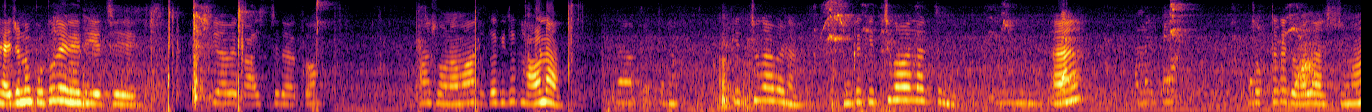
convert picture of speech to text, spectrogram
মিঠাইয়ের জন্য পুতুল এনে দিয়েছে। কীভাবে কাশছে দেখো। মা, সোনা মা, দুটো কিছু খাও না? কিচ্ছু খাবে না? মুখে কিচ্ছু ভালো লাগছে না? হ্যাঁ? চোখ থেকে জল আসছে, মা।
